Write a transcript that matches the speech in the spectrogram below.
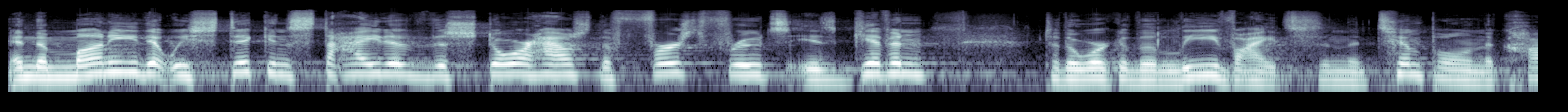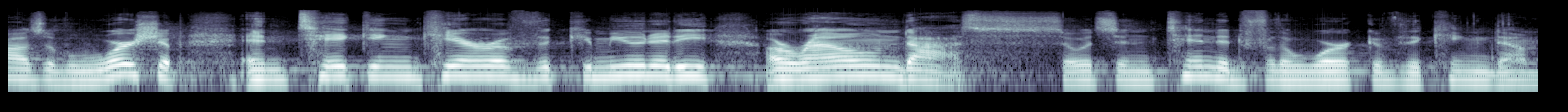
and the money that we stick inside of the storehouse. The first fruits is given to the work of the Levites and the temple and the cause of worship and taking care of the community around us. So it's intended for the work of the kingdom.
